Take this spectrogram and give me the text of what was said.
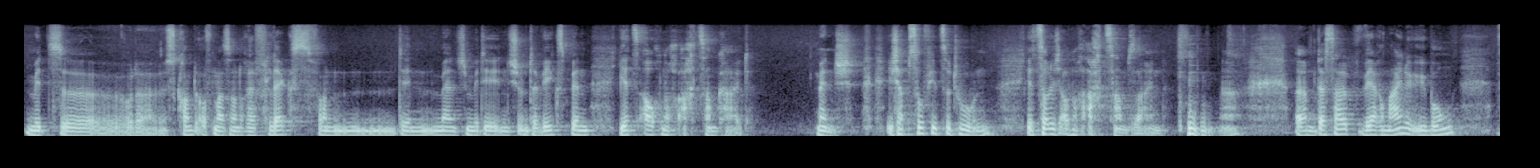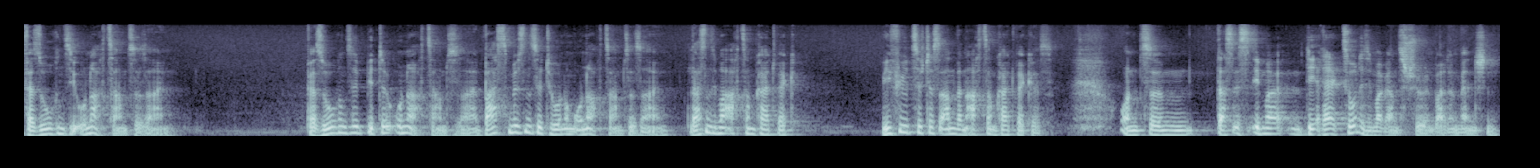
mit äh, oder es kommt oftmals so ein Reflex von den Menschen, mit denen ich unterwegs bin, jetzt auch noch Achtsamkeit. Mensch, ich habe so viel zu tun, jetzt soll ich auch noch achtsam sein. ja? ähm, deshalb wäre meine Übung, versuchen Sie unachtsam zu sein. Versuchen Sie bitte unachtsam zu sein. Was müssen Sie tun, um unachtsam zu sein? Lassen Sie mal Achtsamkeit weg. Wie fühlt sich das an, wenn Achtsamkeit weg ist? Und ähm, das ist immer, die Reaktion ist immer ganz schön bei den Menschen.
